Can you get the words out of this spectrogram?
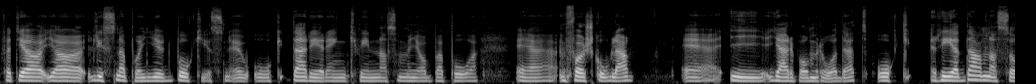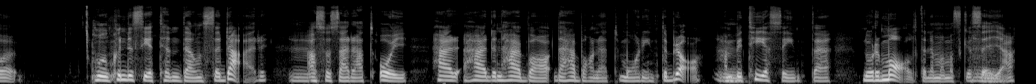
För att jag, jag lyssnar på en ljudbok just nu och där är det en kvinna som jobbar på eh, en förskola eh, i Järvaområdet och redan alltså hon kunde se tendenser där. Alltså så här att oj, här, här, den här ba, det här barnet mår inte bra. Han beter sig inte normalt eller vad man ska säga.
